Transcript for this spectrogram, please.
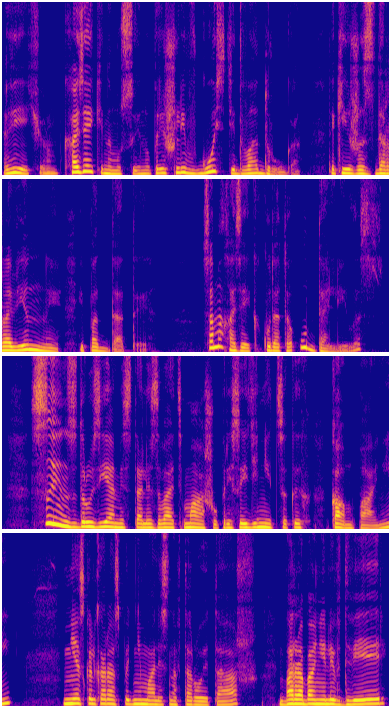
Вечером к хозяйкиному сыну пришли в гости два друга, такие же здоровенные и поддатые. Сама хозяйка куда-то удалилась. Сын с друзьями стали звать Машу присоединиться к их компании. Несколько раз поднимались на второй этаж, барабанили в дверь.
